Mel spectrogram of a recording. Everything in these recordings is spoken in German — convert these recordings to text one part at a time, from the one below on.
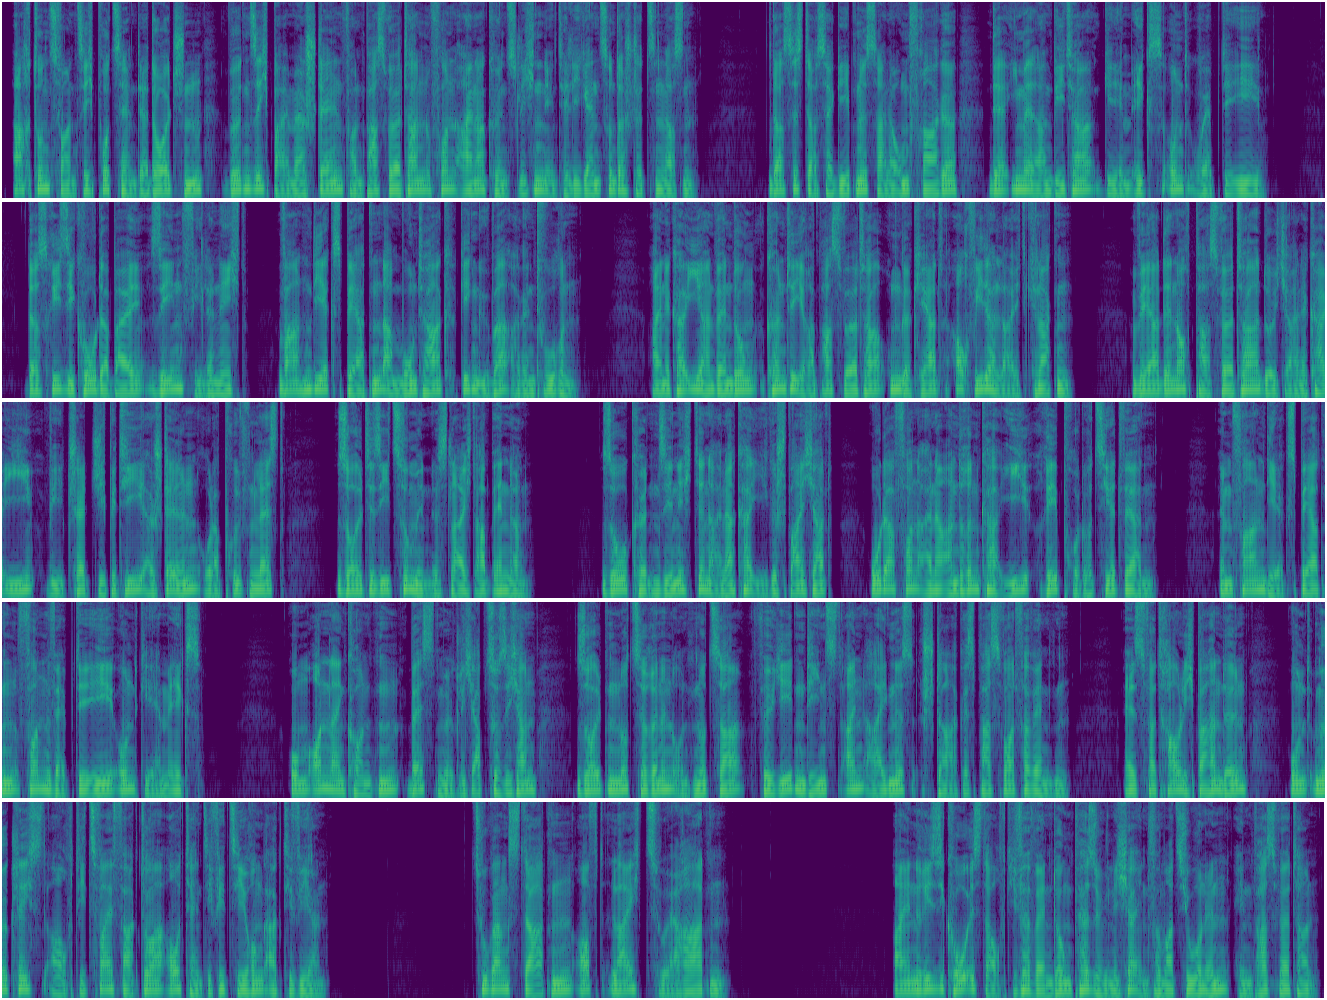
28 Prozent der Deutschen würden sich beim Erstellen von Passwörtern von einer künstlichen Intelligenz unterstützen lassen. Das ist das Ergebnis einer Umfrage der E-Mail-Anbieter GMX und Web.de. Das Risiko dabei sehen viele nicht, warnten die Experten am Montag gegenüber Agenturen. Eine KI-Anwendung könnte ihre Passwörter umgekehrt auch wieder leicht knacken. Wer dennoch Passwörter durch eine KI wie ChatGPT erstellen oder prüfen lässt, sollte sie zumindest leicht abändern. So könnten sie nicht in einer KI gespeichert oder von einer anderen KI reproduziert werden, empfahlen die Experten von web.de und GMX. Um Online-Konten bestmöglich abzusichern, sollten Nutzerinnen und Nutzer für jeden Dienst ein eigenes starkes Passwort verwenden, es vertraulich behandeln und möglichst auch die Zwei-Faktor-Authentifizierung aktivieren. Zugangsdaten oft leicht zu erraten. Ein Risiko ist auch die Verwendung persönlicher Informationen in Passwörtern.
